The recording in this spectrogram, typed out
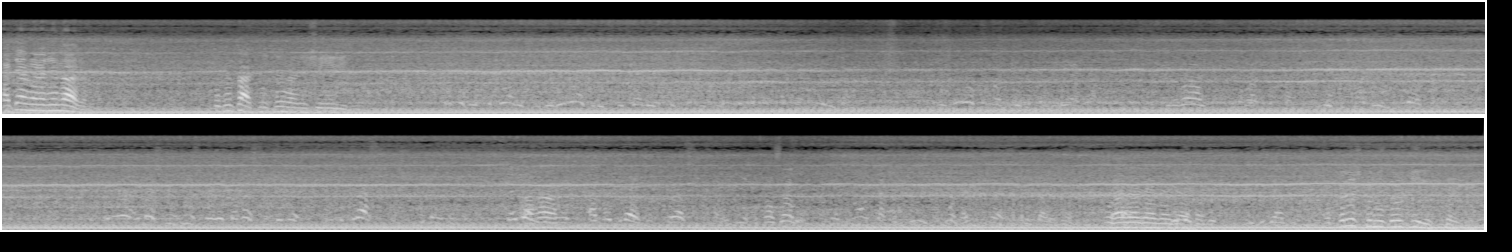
Хотя, наверное, не надо. Тут и так ни хрена ничего не видно. Ага. Да, да, да, да, да. Ну, крышку не крутили, кстати.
